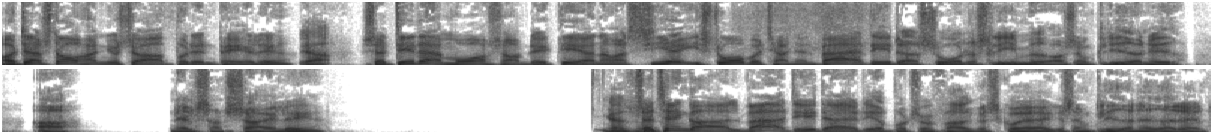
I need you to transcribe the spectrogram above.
Og der står han jo så op på den pæle, ikke? Ja. Så det, der er morsomt, ikke, det er, når man siger i Storbritannien, hvad er det, der er sort og slimet, og som glider ned af Nelsons søjle, ikke? Altså, Så tænker jeg, hvad er det, der er der på Trafalgar Square, ikke, som glider ned ad den?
